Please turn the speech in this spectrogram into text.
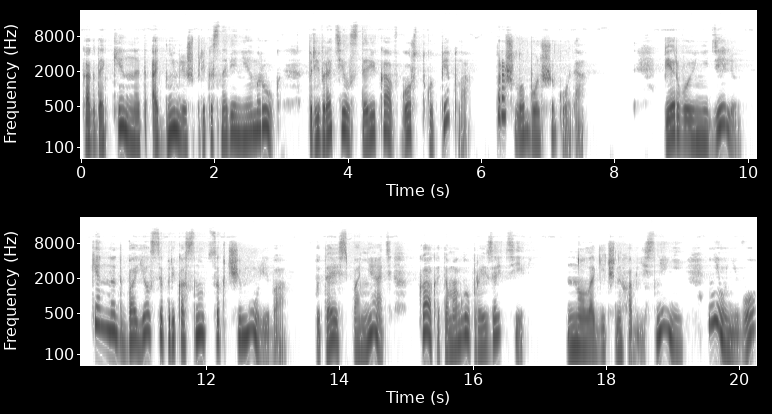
когда Кеннет одним лишь прикосновением рук превратил старика в горстку пепла, прошло больше года. Первую неделю Кеннет боялся прикоснуться к чему-либо, пытаясь понять, как это могло произойти. Но логичных объяснений ни у него,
